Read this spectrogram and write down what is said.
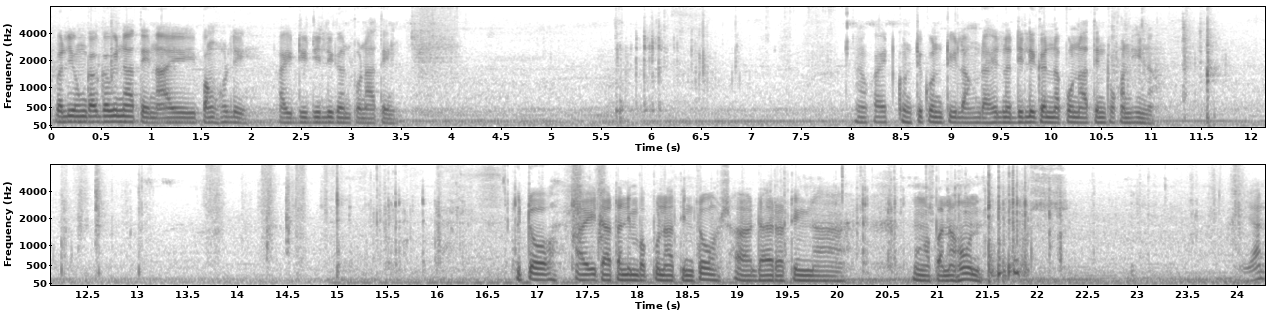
Bali, yung gagawin natin ay panghuli. Ay didiligan po natin. Ah, kahit konti-konti lang dahil nadiligan na po natin to kanina. Ito ay itatanim pa po natin to sa darating na mga panahon. Ayan.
